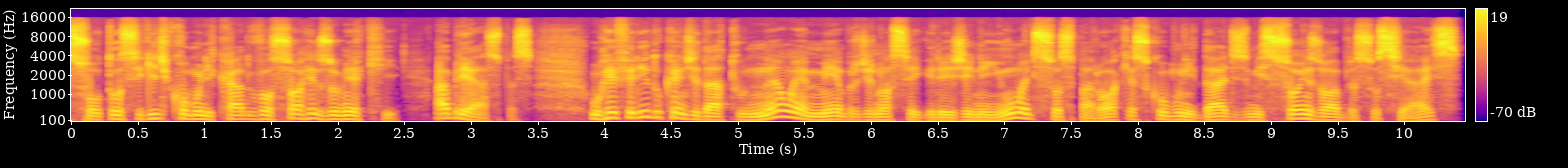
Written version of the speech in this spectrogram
soltou o seguinte comunicado, vou só resumir aqui. Abre aspas. O referido candidato não é membro de nossa igreja em nenhuma de suas paróquias, comunidades, missões obras sociais,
